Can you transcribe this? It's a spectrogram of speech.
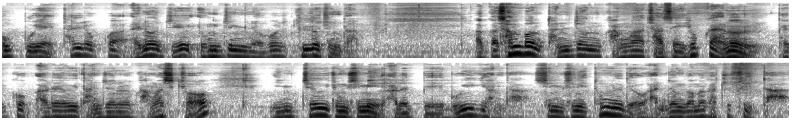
복부의 탄력과 에너지의 용집력을 길러준다. 아까 3번 단전 강화 자세의 효과는 배꼽 아래의 단전을 강화시켜 인체의 중심이 아랫배에 모이게 한다. 심신이 통일되어 안정감을 갖출 수 있다.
